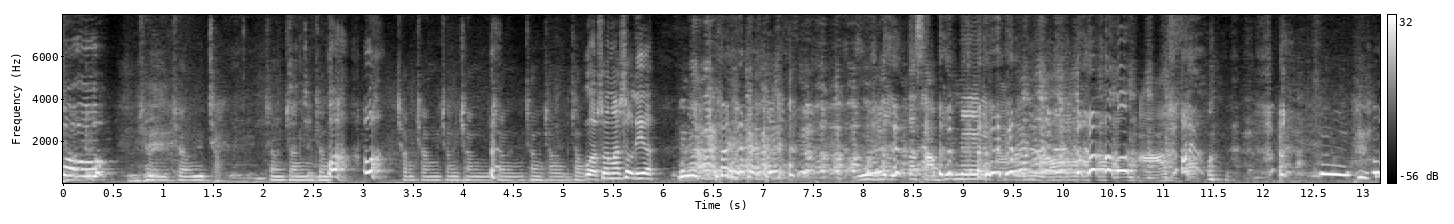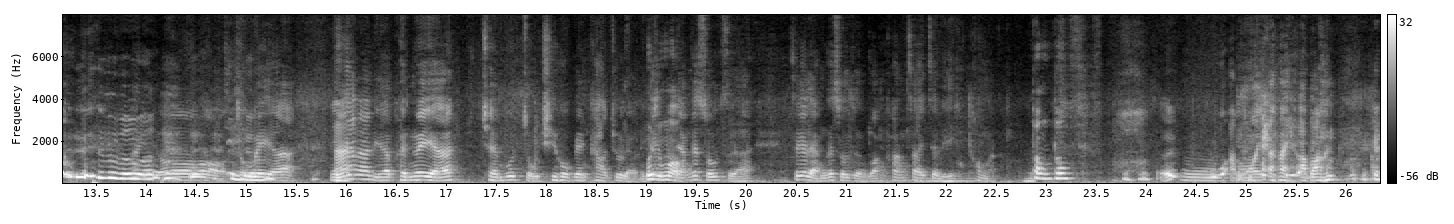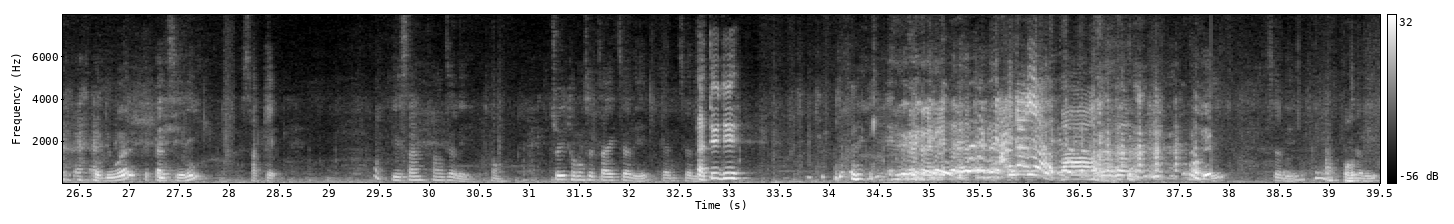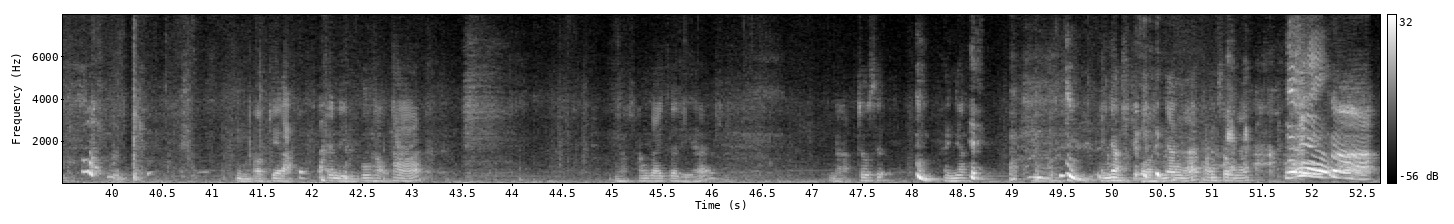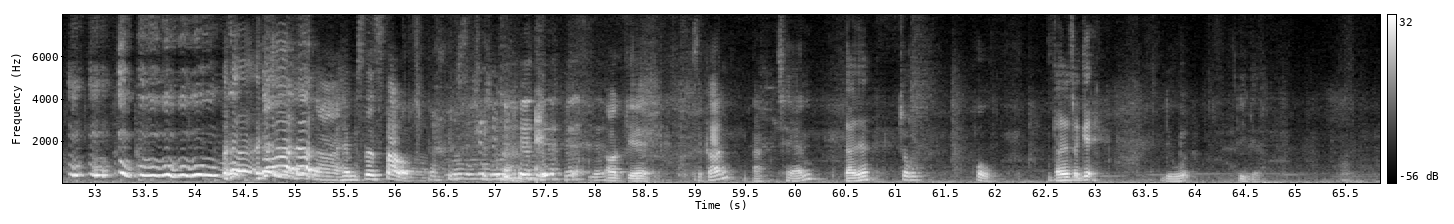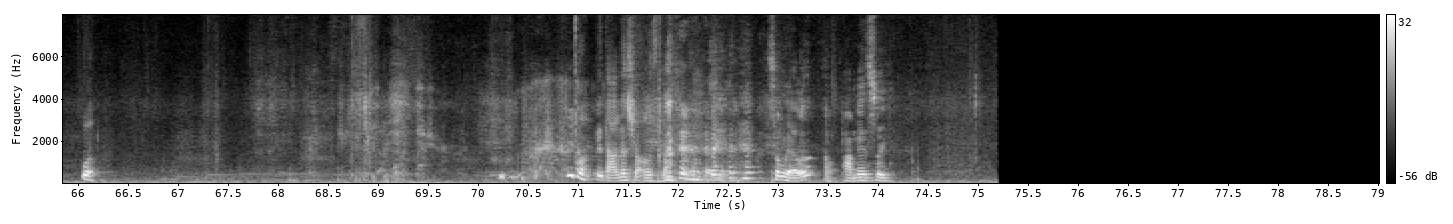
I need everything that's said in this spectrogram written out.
哦，锵锵锵锵锵锵，哇哇，锵锵锵锵锵锵锵锵。我算吗？受力了。那啥不呢？啊！哦，走位啊！你看到你的喷位啊，全部走去后边卡住了。为什么？两个手指啊。这个两个手指往放在这里，痛啊！痛痛。Oh, amoy, amoy, abang. Kedua, tekan sini, sakit. 第三放这里，痛。最痛是在这里跟这里。啊，对对。来那里啊！这里，这里。嗯，OK 啦，这里不好它啊。那放在这里啊。Nào, châu sự Hình nhăng Hình nhăng, bỏ hình nhăng á, tăng sông á Nah, hamster style. Ok, Sekarang, nah, Chen Tanya Chong Ho Tanya sakit Dua Tiga Wah Wah, 你打得爽是吧？送了，好，旁边睡。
